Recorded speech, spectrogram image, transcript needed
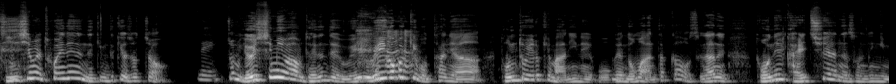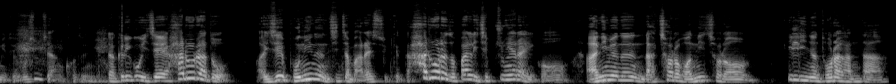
진심을 토해내는 느낌 느껴졌죠? 네. 좀 열심히 하면 되는데 왜, 왜 이거밖에 못하냐 돈도 이렇게 많이 내고 그냥 너무 안타까웠어 나는 돈을 갈취하는 선생님이 되고 싶지 않거든요 자 그리고 이제 하루라도 아, 이제 본인은 진짜 말할 수 있겠다 하루라도 빨리 집중해라 이거 아니면은 나처럼 언니처럼 1, 2년 돌아간다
